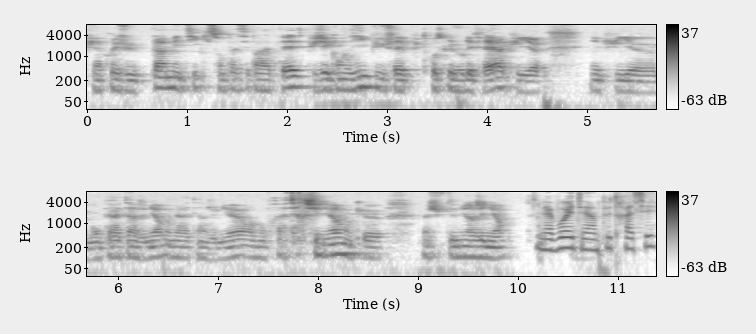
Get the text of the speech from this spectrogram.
Puis après j'ai eu plein de métiers qui sont passés par la tête. Puis j'ai grandi, puis je savais plus trop ce que je voulais faire. Et puis, euh, et puis mon père était ingénieur, ma mère était ingénieur, mon frère était ingénieur, donc je suis devenu ingénieur. La voie était un peu tracée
